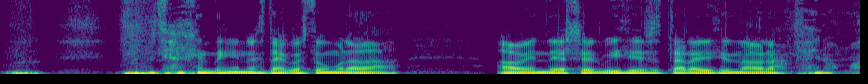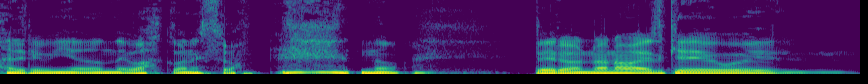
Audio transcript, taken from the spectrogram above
Mucha gente que no está acostumbrada a vender servicios estará diciendo ahora, pero madre mía, ¿dónde vas con eso? ¿No? Pero no, no, es que eh,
